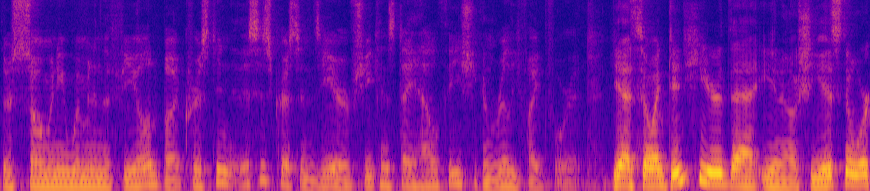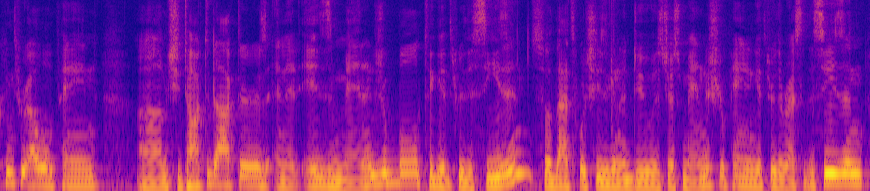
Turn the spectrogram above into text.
There's so many women in the field, but Kristin, this is Kristin's year. If she can stay healthy, she can really fight for it. Yeah, so I did hear that you know she is still working through elbow pain. Um, she talked to doctors, and it is manageable to get through the season. So that's what she's going to do is just manage her pain and get through the rest of the season,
